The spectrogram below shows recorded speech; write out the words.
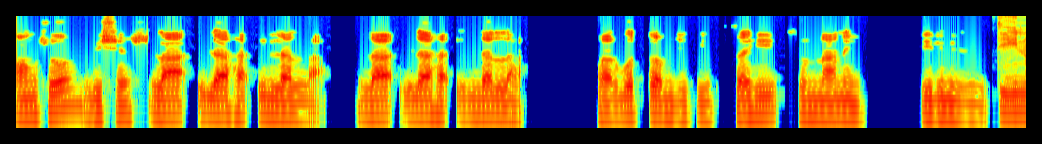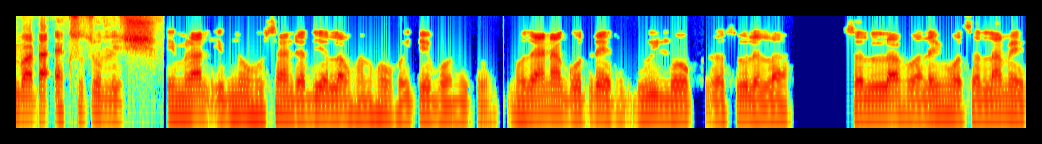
অংশ বিশেষ। লা ইলাহা ইল্লাল্লাহ। লা ইলাহা ইল্লাল্লাহ। সর্বোত্তম জিকির। সহি সুন্নানে তিরমিজি। তিন বাটা একশো চল্লিশ। ইমরান ইবনু হুসাইন রাদি আল্লাহানহু হইতে বর্ণিত। মুজায়না গোত্রের দুই লোক রসুল আল্লাহ সাল্লাহ আলহিহাসাল্লামের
